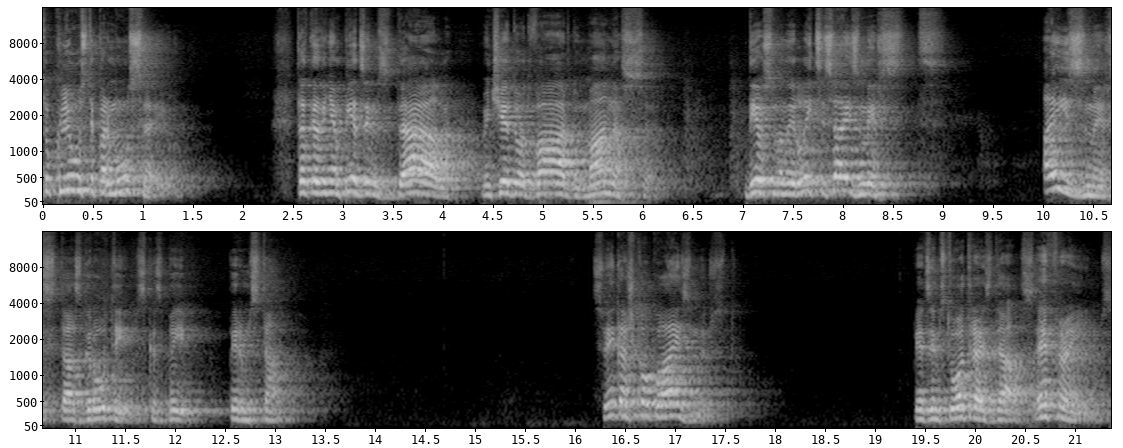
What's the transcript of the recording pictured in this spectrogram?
Tu kļūsti par mūsēju. Tad, kad viņam piedzimst dēli, viņš iedod vārdu manas. Dievs man ir licis aizmirst, aizmirst tās grūtības, kas bija pirms tam. Es vienkārši kaut ko aizmirstu. Piedzimst otrais dēls, Efraīms.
